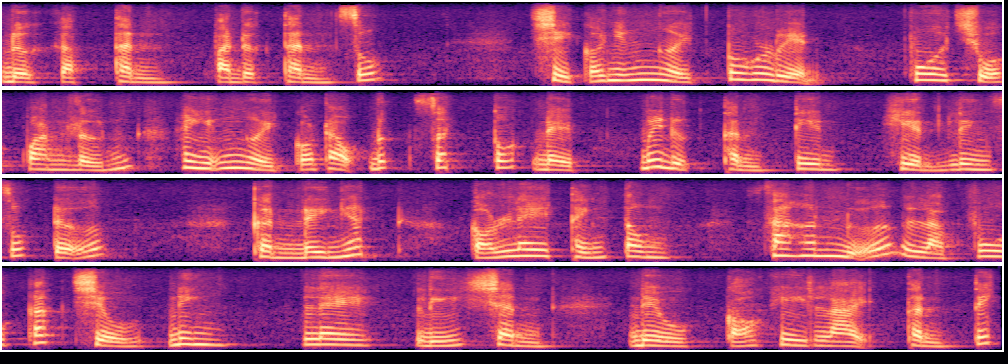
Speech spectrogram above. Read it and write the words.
được gặp thần và được thần giúp. Chỉ có những người tu luyện, vua chúa quan lớn hay những người có đạo đức rất tốt đẹp mới được thần tiên hiển linh giúp đỡ. Gần đây nhất, có Lê Thánh Tông xa hơn nữa là vua các triều Đinh, Lê, Lý, Trần đều có ghi lại thần tích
